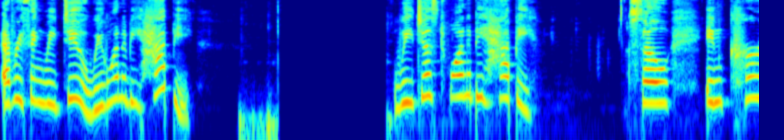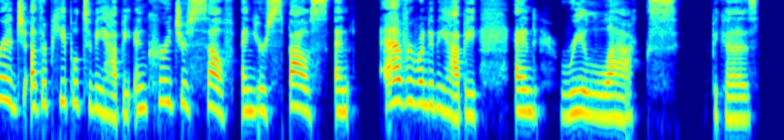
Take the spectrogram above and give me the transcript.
Everything we do, we want to be happy. We just want to be happy. So encourage other people to be happy. Encourage yourself and your spouse and everyone to be happy and relax because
